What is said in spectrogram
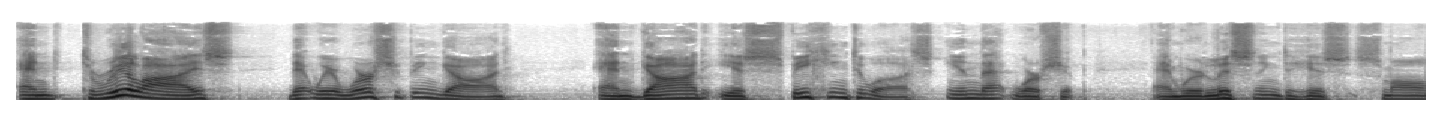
and to realize that we're worshiping God and God is speaking to us in that worship, and we're listening to His small,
